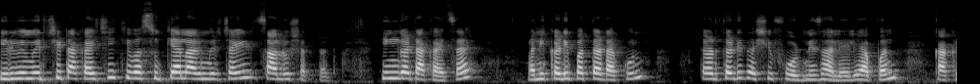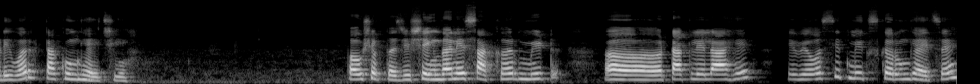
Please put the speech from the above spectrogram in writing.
हिरवी मिरची टाकायची किंवा सुक्या लाल मिरच्याही चालू शकतात. हिंग टाकायचं आहे आणि कढीपत्ता टाकून तडतडीत अशी फोडणी झालेली आपण काकडीवर टाकून घ्यायची. पाहू शकता जे शेंगदाणे साखर मीठ टाकलेलं आहे ते व्यवस्थित मिक्स करून घ्यायचं आहे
